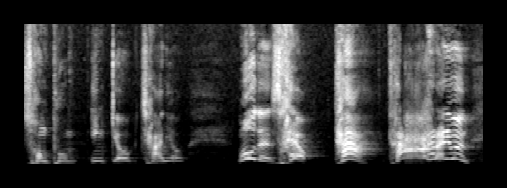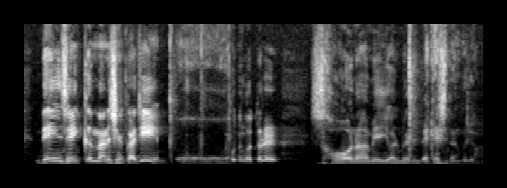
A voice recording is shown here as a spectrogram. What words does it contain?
성품, 인격, 자녀, 모든 사역 다, 다 하나님은 내 인생이 끝나는 시간까지 모든 것들을 선함의 열매를 맺게 하시는 거죠.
